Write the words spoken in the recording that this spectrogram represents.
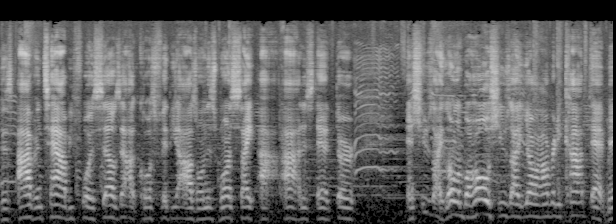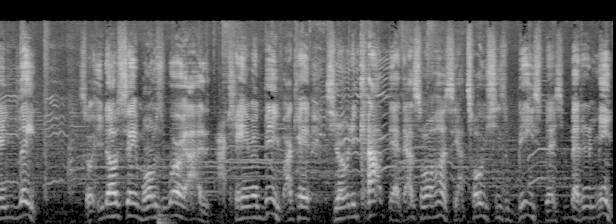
this Ivan Tao before it sells out. It costs fifty dollars on this one site. Ah, ah, this, that, third. And she was like, lo and behold, she was like, yo, I already copped that, man. You late. So, you know what I'm saying? Mom's word. I, I can't even beef. I can't. She already copped that. That's on her. See, I told you she's a beast, man. She's better than me.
